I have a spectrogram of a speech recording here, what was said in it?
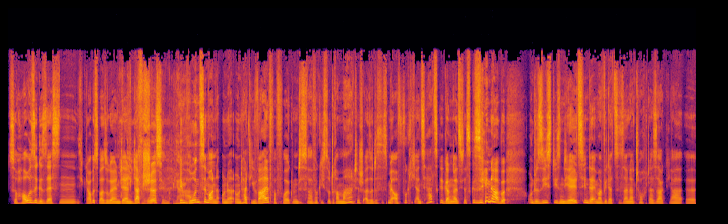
zu Hause gesessen. Ich glaube, es war sogar in deren Im Datsche Wohnzimmer, ja. im Wohnzimmer und, und, und, hat die Wahl verfolgt. Und es war wirklich so dramatisch. Also, das ist mir auch wirklich ans Herz gegangen, als ich das gesehen habe. Und du siehst diesen Jelzin, der immer wieder zu seiner Tochter sagt: Ja, äh,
